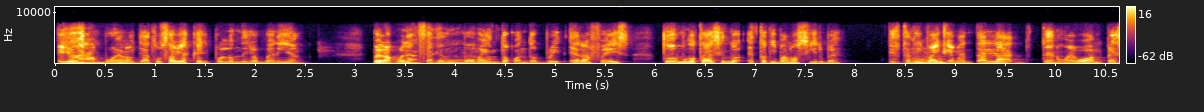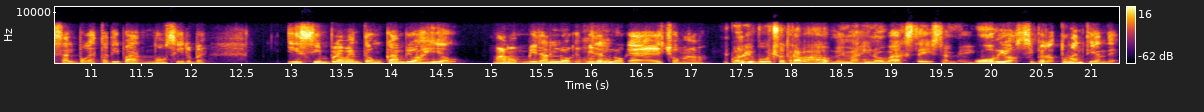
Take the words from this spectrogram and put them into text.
ellos eran buenos, ya tú sabías que por donde ellos venían. Pero acuérdense que en un momento cuando Britt era face, todo el mundo estaba diciendo, esta tipa no sirve. Esta tipa hay que mandarla de nuevo a empezar porque esta tipa no sirve. Y simplemente un cambio a heel. Mano, miren lo que, miren lo que ha hecho, mano. Bueno, y mucho trabajo, me imagino, backstage también. Obvio, sí, pero tú me entiendes.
